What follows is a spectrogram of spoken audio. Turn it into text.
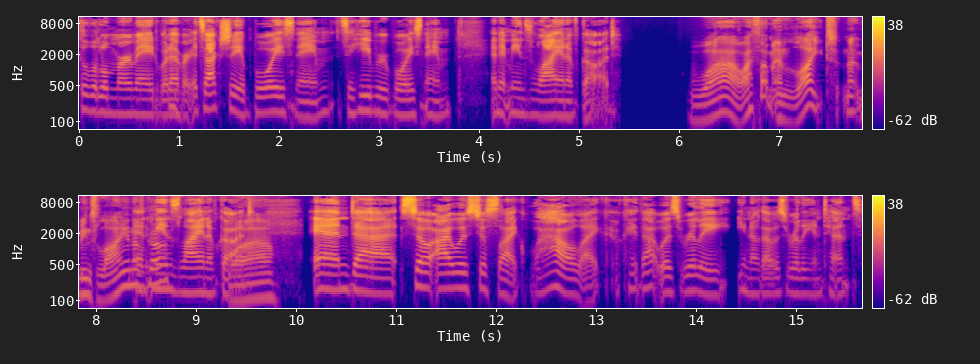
the Little Mermaid, whatever. It's actually a boy's name. It's a Hebrew boy's name, and it means Lion of God. Wow. I thought it meant light. No, it means lion of and God. it means Lion of God. Wow. And uh, so I was just like, wow, like okay, that was really, you know, that was really intense.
